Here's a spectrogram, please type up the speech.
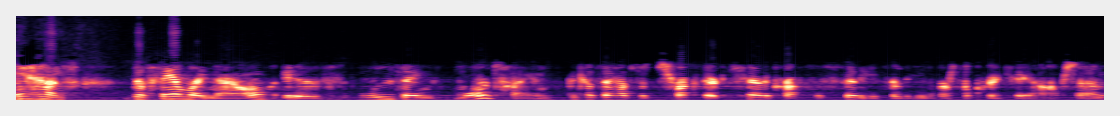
and the family now is losing more time because they have to truck their kid across the city for the universal pre-K option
